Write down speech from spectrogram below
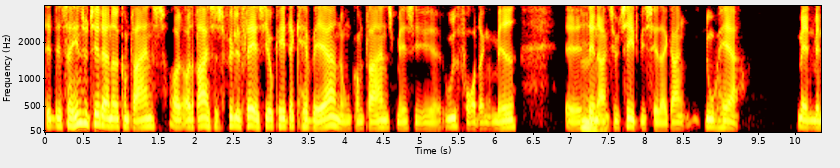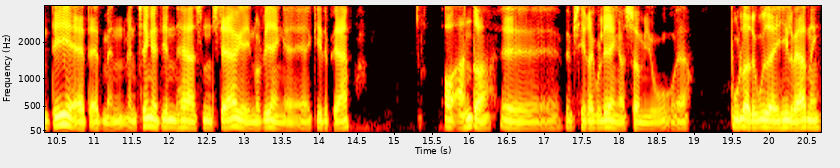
det, det tager hensyn til, at der er noget compliance, og, og det rejser selvfølgelig flag og siger, okay, der kan være nogle compliance-mæssige øh, udfordringer med øh, mm. den aktivitet, vi sætter i gang nu her. Men, men det, at, at man, man tænker i den her sådan stærke involvering af, af GDPR og andre øh, hvem siger, reguleringer, som jo er buller det ud af i hele verden, ikke?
